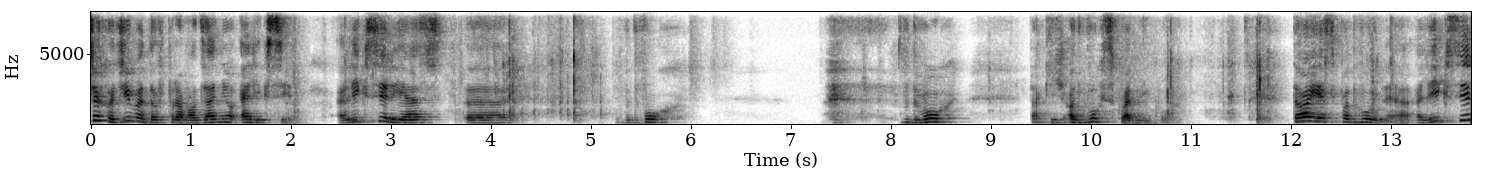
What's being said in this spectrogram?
Przechodzimy do wprowadzenia eliksiru. Eliksir jest e, w dwóch w dwóch takich, o dwóch składników. To jest podwójny eliksir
